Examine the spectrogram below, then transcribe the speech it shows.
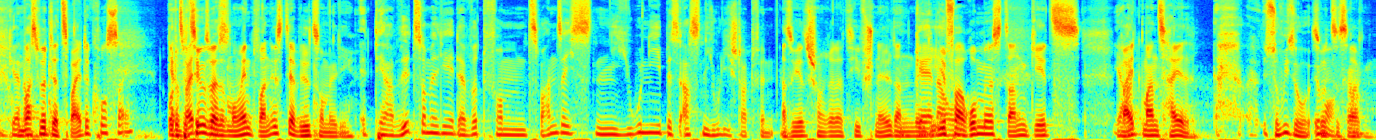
Und Genau. was wird der zweite Kurs sein? Oder beziehungsweise, Moment, wann ist der Wildsommelier? Der Wildsommelier, der wird vom 20. Juni bis 1. Juli stattfinden. Also jetzt schon relativ schnell, dann wenn Genau. die IFA rum ist, dann geht's Ja. Weidmanns Heil. Sowieso, immer. Sozusagen.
